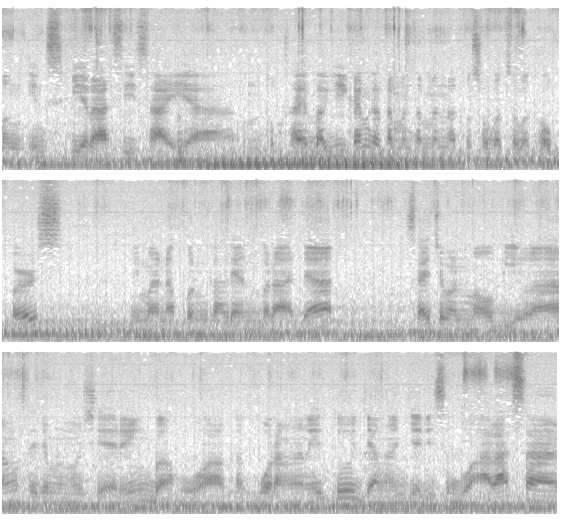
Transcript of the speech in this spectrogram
menginspirasi saya. Untuk saya bagikan ke teman-teman atau sobat-sobat hoppers di mana pun kalian berada saya cuma mau bilang saya cuma mau sharing bahwa kekurangan itu jangan jadi sebuah alasan.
